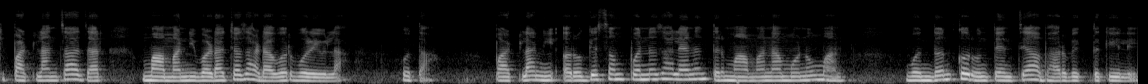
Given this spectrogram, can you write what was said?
की पाटलांचा आजार मामांनी वडाच्या झाडावर वळवला होता. पाटलांनी आरोग्य संपन्न झाल्यानंतर मामांना मनोमान वंदन करून त्यांचे आभार व्यक्त केले.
